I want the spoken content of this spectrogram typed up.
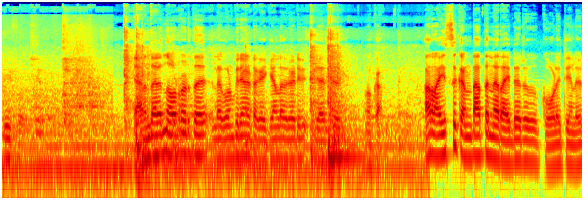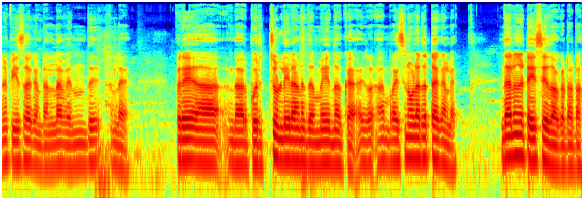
ബീഫും ചിക്കനും ഞാനെന്തായാലും ഓർഡർ എടുത്ത് ലഗോൺ ബിരിയാണി കേട്ടോ കഴിക്കാനുള്ള പരിപാടി വിചാരിച്ച് നോക്കാം. ആ റൈസ് കണ്ടാൽ തന്നെ അതിന്റെ ഒരു ക്വാളിറ്റി അല്ലേ? പിന്നെ പീസൊക്കെ ഉണ്ട് നല്ല വെന്ത് അല്ലേ? ആ, എന്താ പറയുക പൊരിച്ചുള്ളിയിലാണ് ദം ചെയ്യുന്നതൊക്കെ റൈസിന് മുകളിൽ എടുത്തിട്ടേക്കല്ലേ എന്തായാലും ഒന്ന് ടേസ്റ്റ് ചെയ്ത് നോക്കട്ടെ കേട്ടോ.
